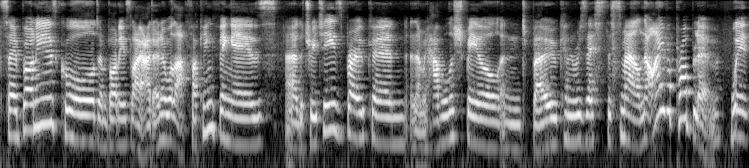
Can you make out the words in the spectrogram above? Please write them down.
So Bonnie is called, and Bonnie's like, I don't know what that fucking thing is. Uh, the treaty is broken, and then we have all the spiel, and Bo can resist the smell. Now, I have a problem with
